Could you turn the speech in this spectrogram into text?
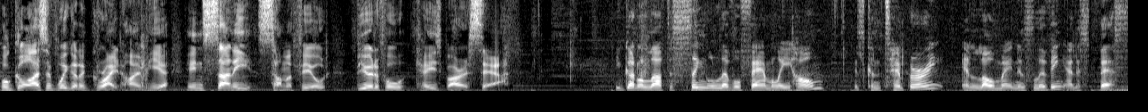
Well, guys, have we got a great home here in sunny Summerfield, beautiful Keysborough South. You're gonna love the single level family home. It's contemporary and low maintenance living at its best.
